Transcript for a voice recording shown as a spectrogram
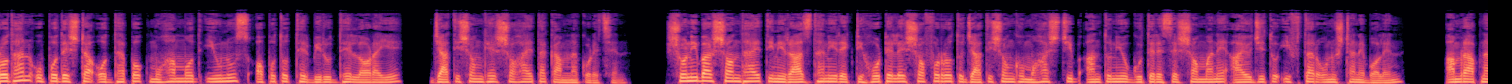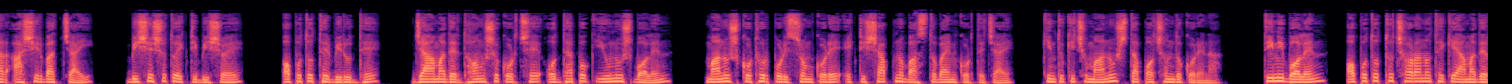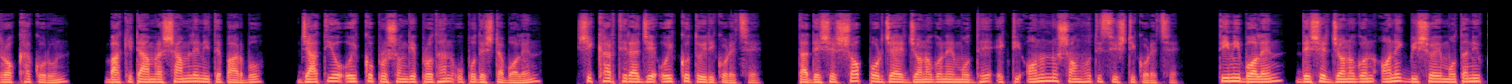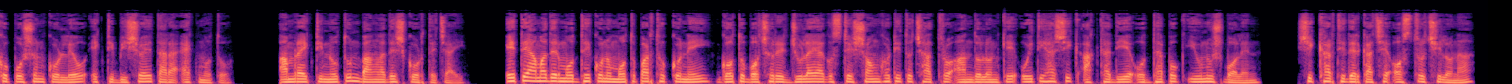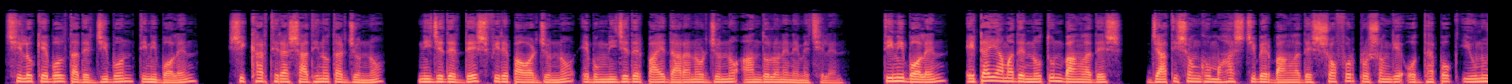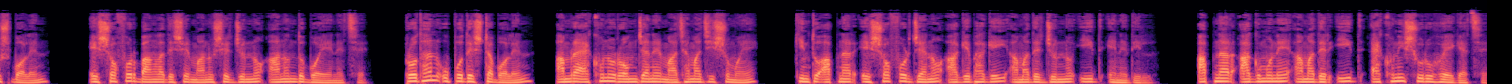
প্রধান উপদেষ্টা অধ্যাপক মুহাম্মদ ইউনুস অপতথ্যের বিরুদ্ধে লড়াইয়ে জাতিসংঘের সহায়তা কামনা করেছেন। শনিবার সন্ধ্যায় তিনি রাজধানীর একটি হোটেলে সফররত জাতিসংঘ মহাসচিব আন্তনিও গুতেরেসের সম্মানে আয়োজিত ইফতার অনুষ্ঠানে বলেন, আমরা আপনার আশীর্বাদ চাই, বিশেষত একটি বিষয়ে, অপতথ্যের বিরুদ্ধে, যা আমাদের ধ্বংস করছে, অধ্যাপক ইউনুস বলেন, মানুষ কঠোর পরিশ্রম করে একটি স্বপ্ন বাস্তবায়ন করতে চায়, কিন্তু কিছু মানুষ তা পছন্দ করে না। তিনি বলেন অপতথ্য ছড়ানো থেকে আমাদের রক্ষা করুন, বাকিটা আমরা সামলে নিতে পারব, জাতীয় ঐক্য প্রসঙ্গে প্রধান উপদেষ্টা বলেন, শিক্ষার্থীরা যে ঐক্য তৈরি করেছে, তা দেশের সব পর্যায়ের জনগণের মধ্যে একটি অনন্য সংহতি সৃষ্টি করেছে। তিনি বলেন, দেশের জনগণ অনেক বিষয়ে মতানৈক্য পোষণ করলেও একটি বিষয়ে তারা একমত। আমরা একটি নতুন বাংলাদেশ করতে চাই। এতে আমাদের মধ্যে কোনো মতপার্থক্য নেই। গত বছরের জুলাই আগস্টে সংঘটিত ছাত্র আন্দোলনকে ঐতিহাসিক আখ্যা দিয়ে অধ্যাপক ইউনুস বলেন শিক্ষার্থীদের কাছে অস্ত্র ছিল না, ছিল কেবল তাদের জীবন, তিনি বলেন, শিক্ষার্থীরা স্বাধীনতার জন্য, নিজেদের দেশ ফিরে পাওয়ার জন্য এবং নিজেদের পায়ে দাঁড়ানোর জন্য আন্দোলনে নেমেছিলেন। তিনি বলেন, এটাই আমাদের নতুন বাংলাদেশ, জাতিসংঘ মহাসচিবের বাংলাদেশ সফর প্রসঙ্গে অধ্যাপক ইউনুস বলেন, এ সফর বাংলাদেশের মানুষের জন্য আনন্দ বয়ে এনেছে। প্রধান উপদেষ্টা বলেন, আমরা এখনও রমজানের মাঝামাঝি সময়ে, কিন্তু আপনার এ সফর যেন আগেভাগেই আমাদের জন্য ঈদ এনে দিল। আপনার আগমনে আমাদের ঈদ এখনই শুরু হয়ে গেছে।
